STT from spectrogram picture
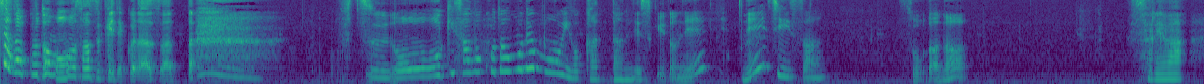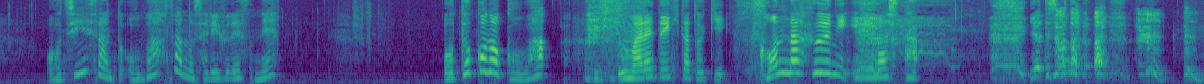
さな子供を授けてくださった。普通の大きさの子供でもよかったんですけどね。ねえじいさん。そうだな。それはおじいさんとおばあさんのセリフですね。男の子は生まれてきた時こんな風に言いました。やってしまったあうんうん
